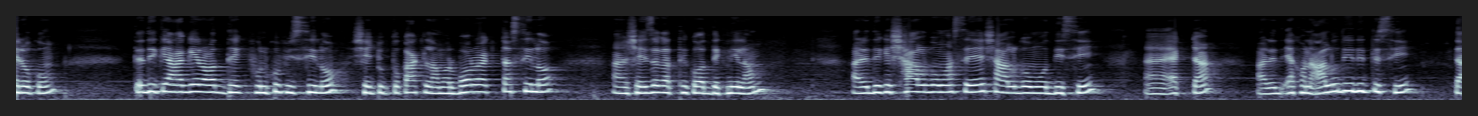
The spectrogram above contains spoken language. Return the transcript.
এরকম। এদিকে আগের অর্ধেক ফুলকপি ছিল, সেইটুক তো কাটলাম। আর বড় একটা ছিল, আর সেই জায়গার থেকে অর্ধেক নিলাম। আর এদিকে শালগম আছে, শালগমও দিছি একটা। আর এখন আলু দিয়ে দিতেছি। তা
